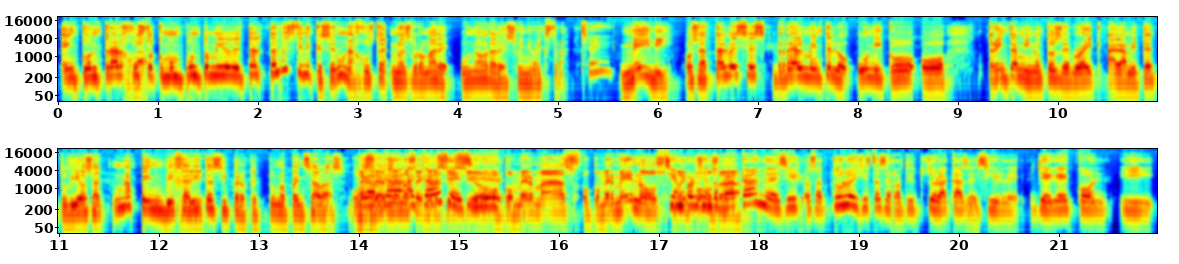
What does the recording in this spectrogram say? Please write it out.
encontrar justo Claro. como un punto medio de tal, tal vez tiene que ser un ajuste, no es broma, de una hora de sueño extra. Sí. Maybe. O sea, tal vez es realmente lo único o 30 minutos de break a la mitad de tu día. O sea, una pendejadita así, pero que tú no pensabas. O ¿ya Pero hacer acá- menos de ejercicio, decir- o comer más, o comer menos. 100%, no pero acaban de decir, o sea, tú lo dijiste hace ratito, tú lo acabas de decir, de llegué con y,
